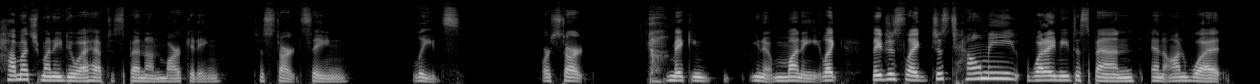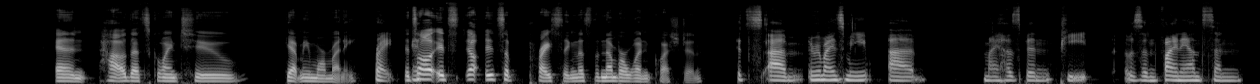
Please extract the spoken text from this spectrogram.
How much money do I have to spend on marketing to start seeing leads or start making, you know, money? Like they just like just tell me what I need to spend and on what and how that's going to get me more money. Right. It's It- all it's uh, it's a price thing. That's the number one question. it's um it reminds me uh my husband Pete was in finance and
